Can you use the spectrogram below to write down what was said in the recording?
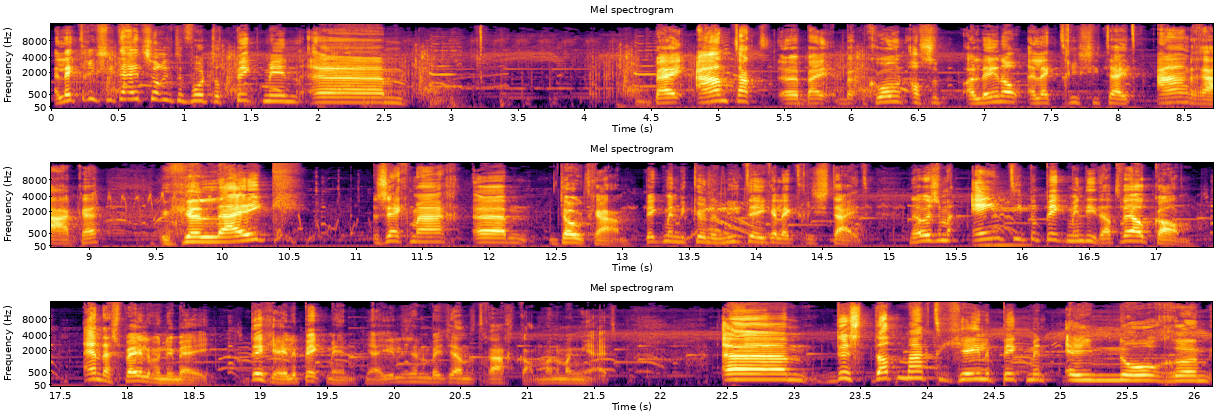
Elektriciteit zorgt ervoor dat Pikmin ehm, bij aantak, eh, bij, bij- gewoon als ze alleen al elektriciteit aanraken, gelijk, zeg maar, ehm, doodgaan. Pikmin die kunnen niet tegen elektriciteit. Nou is er maar één type Pikmin die dat wel kan. En daar spelen we nu mee. De gele Pikmin. Ja, jullie zijn een beetje aan de trage kant, maar dat maakt niet uit. Ehm, dus dat maakt de gele Pikmin enorm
